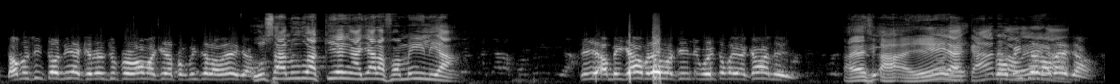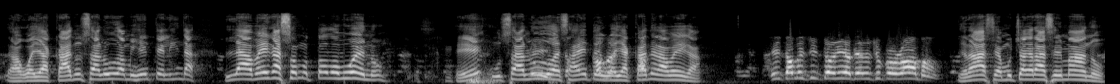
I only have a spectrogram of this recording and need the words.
estamos en sintonía que ven su programa aquí en la provincia de La Vega. Un saludo a quien allá, a la familia. Sí, a Miguel Abreu aquí en Igualito Vallacanes. A, a él, a, Guayacán, La Provincia de La Vega. Vega. a Guayacán, un saludo a mi gente linda. La Vega somos todos buenos. ¿Eh? Un saludo a esa gente de Guayacán de La Vega. Sí, estamos en sintonía viendo su programa. Gracias, muchas gracias, hermano.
